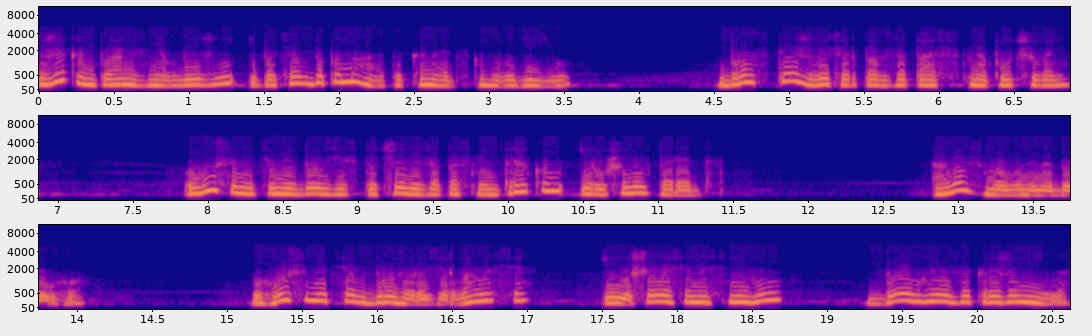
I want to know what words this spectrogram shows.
Жак Антуан зняв лижі і почав допомагати канадському водію. Брус теж вичерпав запас напучувань. Гусеницю невдовзі сточили запасним траком і рушили вперед. Але знову ненадовго. Гусениця вдруге розірвалася і лишилася на снігу довго і закрижаніла,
